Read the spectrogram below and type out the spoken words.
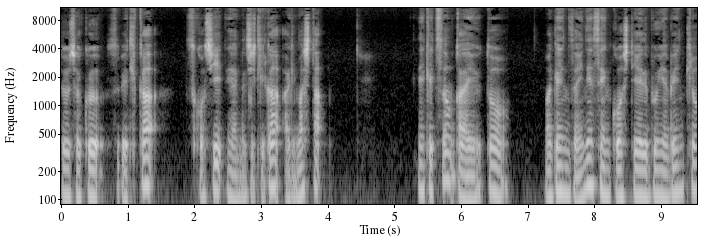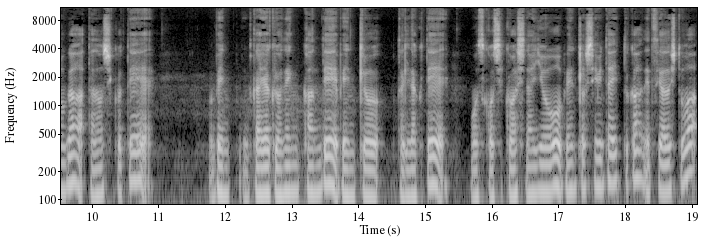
就職すべきか少し悩んだ時期がありました。で結論から言うと、まあ、現在ね、専攻している分野勉強が楽しくて、大学4年間で勉強足りなくて、もう少し詳しい内容を勉強してみたいとか熱意ある人は、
